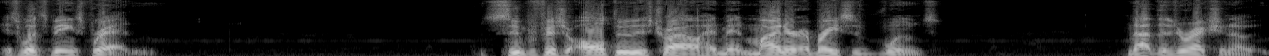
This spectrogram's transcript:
is what's being spread. Superficial all through this trial had meant minor abrasive wounds, not the direction of it.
